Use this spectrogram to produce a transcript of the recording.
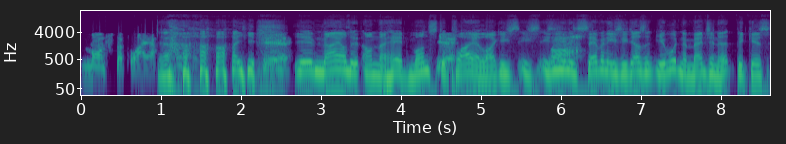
monster player. You- Yeah. You've nailed it on the head. Monster Yeah. player. Like he's he's, he's in Oh. his seventies. He doesn't. You wouldn't imagine it because,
